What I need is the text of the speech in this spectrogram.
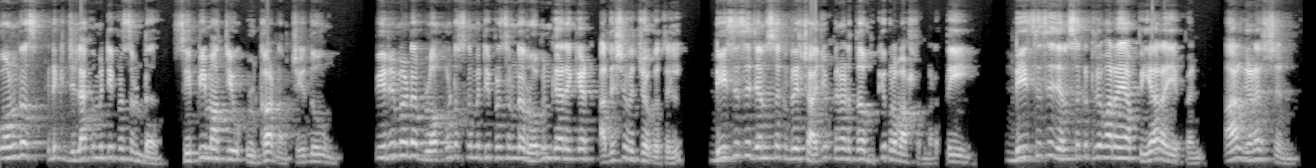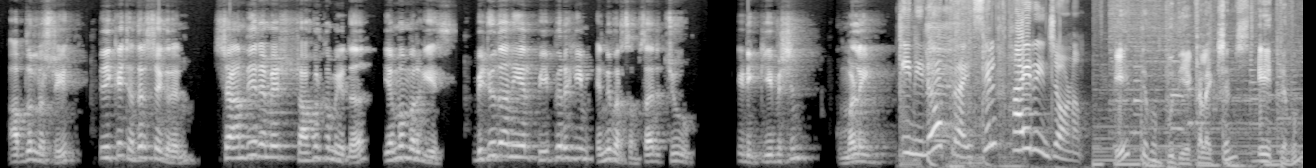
കോൺഗ്രസ് ഇടുക്കി ജില്ലാ committee president C P Mathew ഉദ്ഘാടനം ചെയ്തു. Peermade block Congress committee president Robin Karakkatt അധ്യക്ഷ വെച്ച യോഗത്തിൽ D C C general secretary Shaji Pinnadath മുഖ്യപ്രഭാഷണം നടത്തി. ഡി സി സി ജനറൽ സെക്രട്ടറിമാരായ P R Ayyappan R Ganeshan Abdul Rasheed P K Chandrasekharan Shanthi Ramesh Shahul Hameed M M Varghese Biju Daniel P P Rahim എന്നിവർ സംസാരിച്ചു. ഇടുക്കി വിഷൻ കുമളി. ഇനി ലോ പ്രൈസിൽ ഹൈ റേഞ്ച് ഓണം. ഏറ്റവും പുതിയ കളക്ഷൻസ് ഏറ്റവും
